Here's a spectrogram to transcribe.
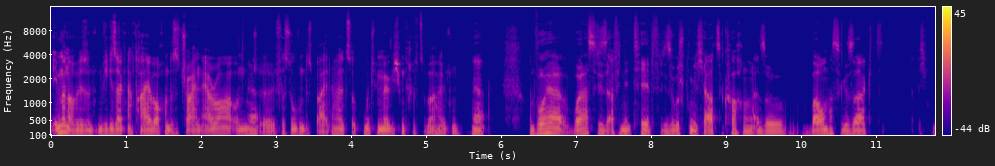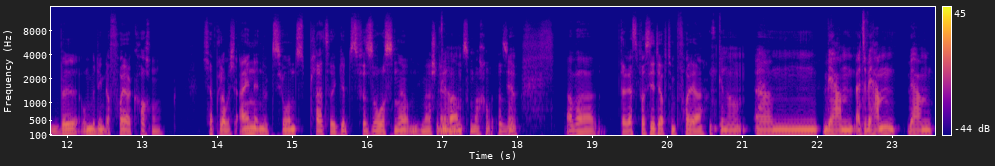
immer noch, wir sind, wie gesagt, nach drei Wochen, das ist Try and Error und Ja. äh, versuchen das beide halt so gut wie möglich im Griff zu behalten. Ja. Und woher, woher hast du diese Affinität für diese ursprüngliche Art zu kochen? Also, warum hast du gesagt, ich will unbedingt auf Feuer kochen? Ich habe, glaube ich, eine Induktionsplatte gibt's für Soßen, ne, um die mal schnell Genau. warm zu machen oder so. Ja. Aber der Rest passiert ja auf dem Feuer. Genau. Ähm, wir haben, also wir haben, wir haben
